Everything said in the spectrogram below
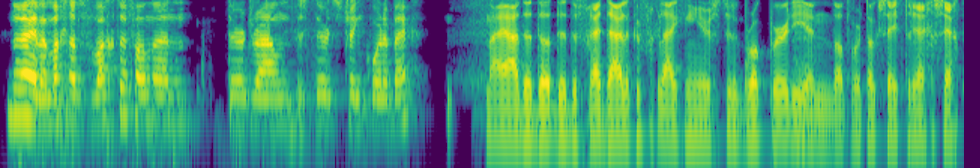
Nee, maar mag je dat verwachten van een third round, third string quarterback? Nou ja, de, de, de, de vrij duidelijke vergelijking hier is natuurlijk Brock Purdy. En dat wordt ook steeds terecht gezegd.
